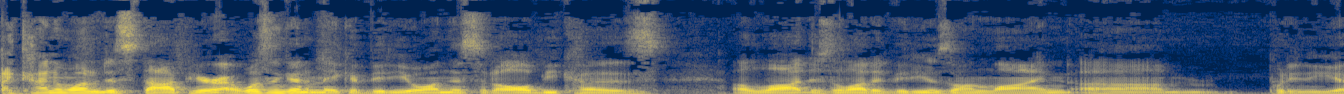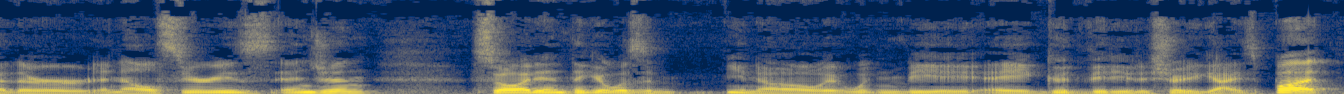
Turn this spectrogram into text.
I kind of wanted to stop here. I wasn't going to make a video on this at all because a lot there's a lot of videos online um, putting together an L series engine. So I didn't think it was a, you know, it wouldn't be a good video to show you guys. But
